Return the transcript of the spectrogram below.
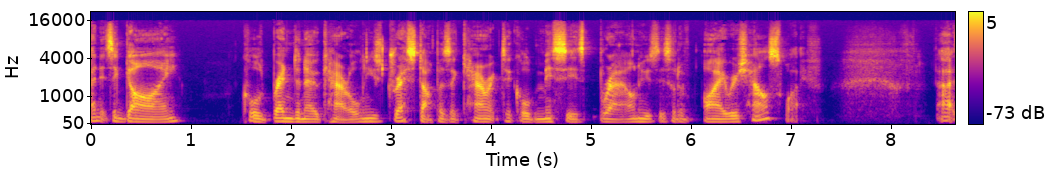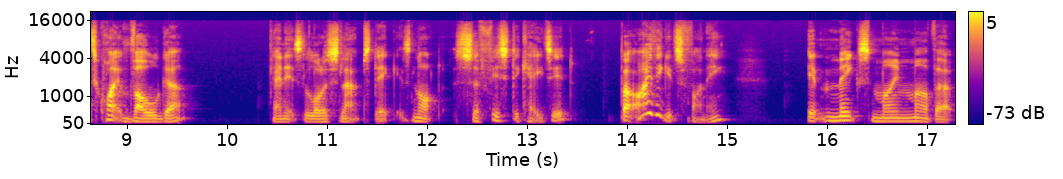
and it's a guy called Brendan O'Carroll. He's dressed up as a character called Mrs. Brown, who's this sort of Irish housewife. Uh, it's quite vulgar and it's a lot of slapstick. It's not sophisticated, but I think it's funny. it makes my mother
